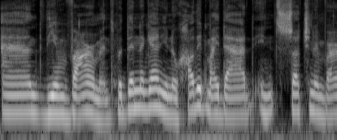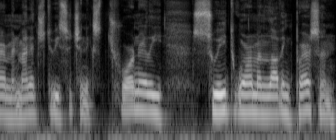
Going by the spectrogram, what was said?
and the environment. But then again, you know, how did my dad, in such an environment, manage to be such an extraordinarily sweet, warm, and loving person?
